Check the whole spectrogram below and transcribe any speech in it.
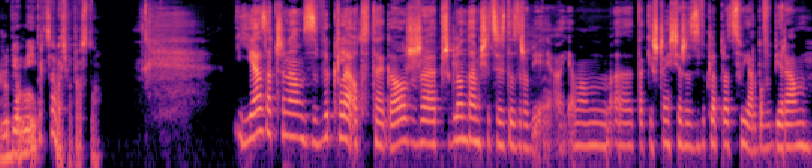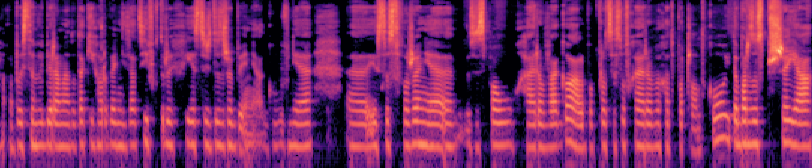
lubią w niej pracować po prostu? Ja zaczynam zwykle od tego, że przyglądam się, co jest do zrobienia. Ja mam e, takie szczęście, że zwykle pracuję albo wybieram, albo jestem wybierana do takich organizacji, w których jest coś do zrobienia. Głównie e, jest to stworzenie zespołu HR-owego albo procesów HR-owych od początku i to bardzo sprzyja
